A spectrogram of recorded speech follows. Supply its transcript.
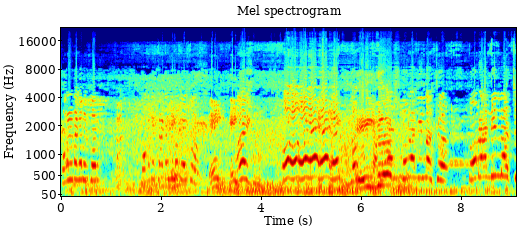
পকেটে টাকা বের কর। পকেটে টাকাগুলো বের কর। এই এই এই, শুনুন। ও, ও, ও, এই, এই, এই, এইগুলো- তোমরা নির্লজ্জ। তোমরা নির্লজ্জ।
